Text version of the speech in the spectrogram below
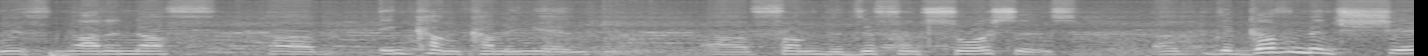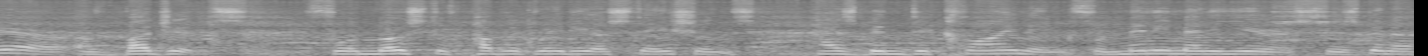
with not enough um, income coming in from the different sources. Uh, the government's share of budgets for most of public radio stations has been declining for many, many years. There's been a,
